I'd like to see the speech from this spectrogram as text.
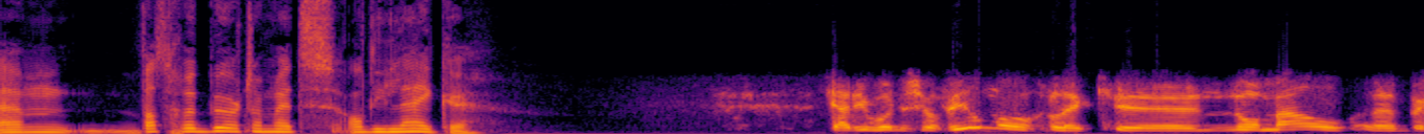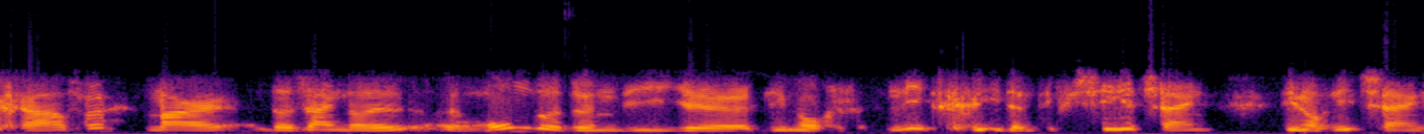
Um, wat gebeurt er met al die lijken? Ja, die worden zoveel mogelijk uh, normaal uh, begraven. Maar er zijn er honderden die, die nog niet geïdentificeerd zijn. Die nog niet zijn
